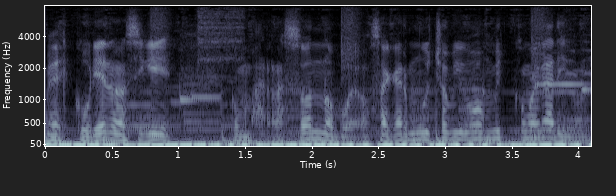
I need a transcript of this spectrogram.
Me descubrieron, así que con más razón no puedo sacar mucho mi voz Mirko Macari, weón.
